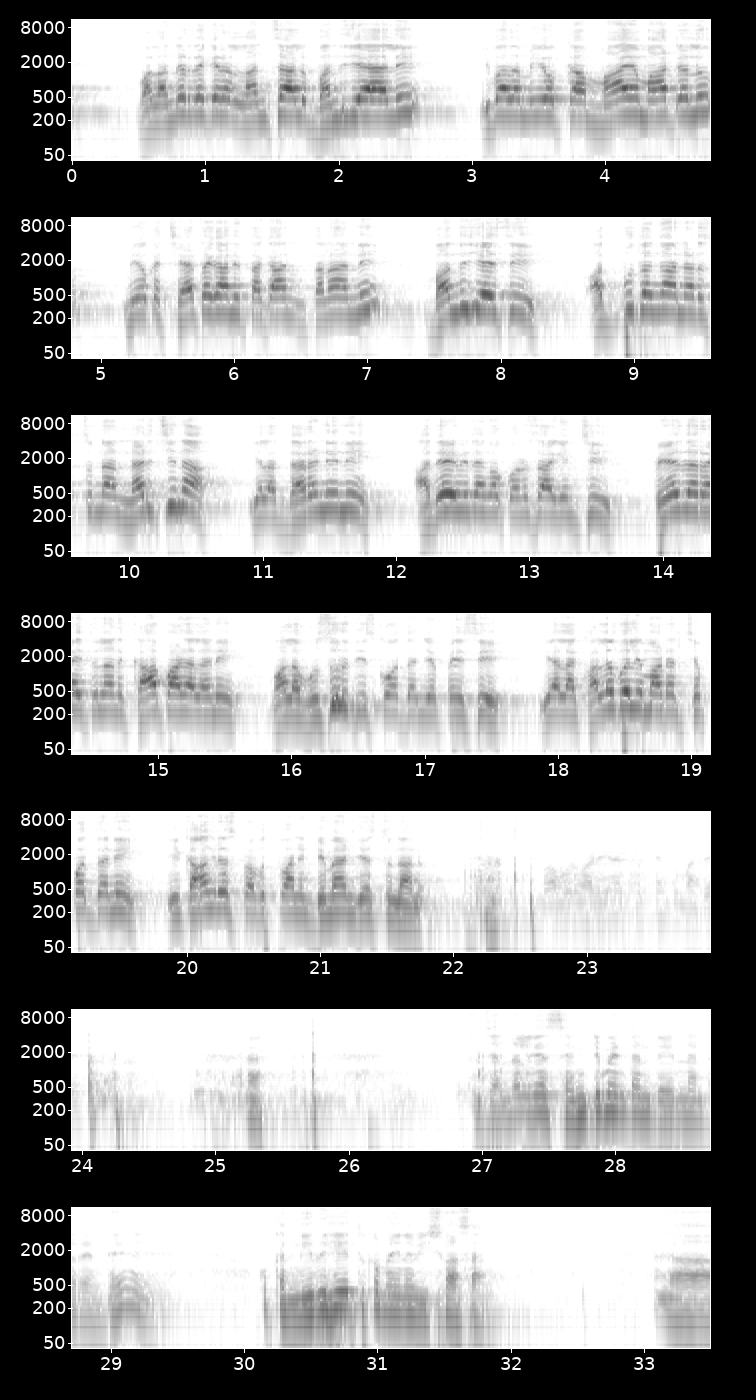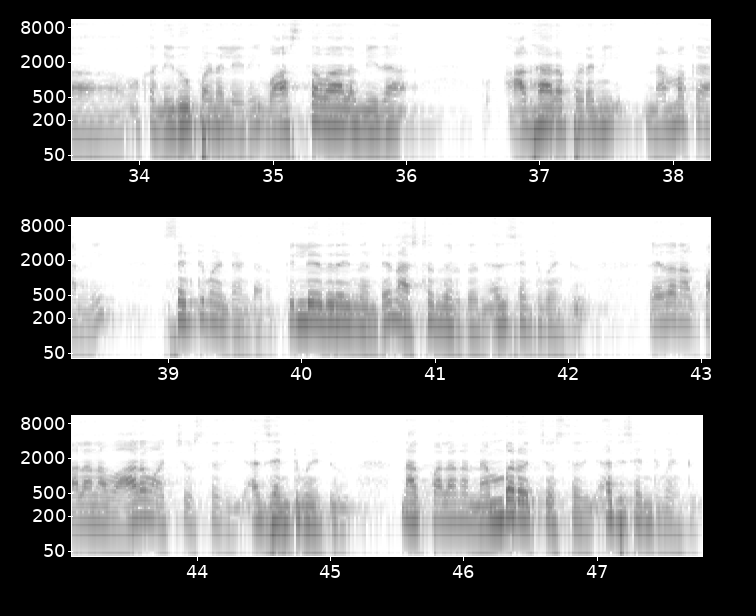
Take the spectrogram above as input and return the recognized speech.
వాళ్ళందరి దగ్గర లంచాలు బంద్ చేయాలి. ఇవాళ మీ యొక్క మాయ మాటలు మీ యొక్క చేతగాని తకా తనాన్ని బంద్ చేసి అద్భుతంగా నడుస్తున్న నడిచిన ఇలా ధరణిని అదేవిధంగా కొనసాగించి పేద రైతులను కాపాడాలని వాళ్ళ ఉసురు తీసుకోవద్దని చెప్పేసి ఇలా కళ్ళబొల్లి మాటలు చెప్పొద్దని ఈ కాంగ్రెస్ ప్రభుత్వాన్ని డిమాండ్ చేస్తున్నాను. బాబు జనరల్గా సెంటిమెంట్ అని దేన్ని అంటారంటే ఒక నిర్హేతుకమైన విశ్వాసాన్ని. ఒక నిరూపణ లేని వాస్తవాల మీద ఆధారపడని నమ్మకాన్ని సెంటిమెంట్ అంటారు. పిల్లి ఎదురైందంటే నష్టం జరుగుతుంది అది సెంటిమెంట్ లేదా నాకు పలానా వారం వచ్చి వస్తుంది అది సెంటిమెంట్ నాకు పలానా నెంబర్ వచ్చి వస్తుంది అది సెంటిమెంట్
